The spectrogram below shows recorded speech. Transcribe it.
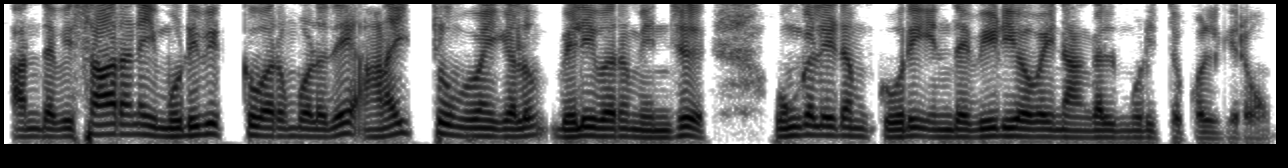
அந்த விசாரணை முடிவுக்கு வரும் பொழுதே அனைத்து உண்மைகளும் வெளிவரும் என்று உங்களிடம் கூறி இந்த வீடியோவை நாங்கள் முடித்துக் கொள்கிறோம்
